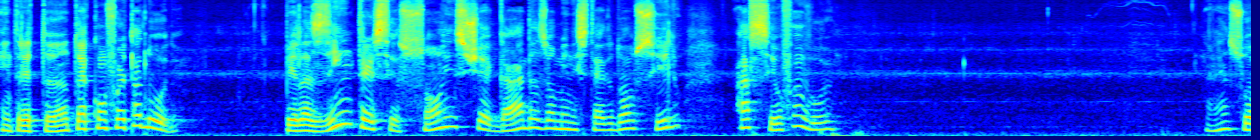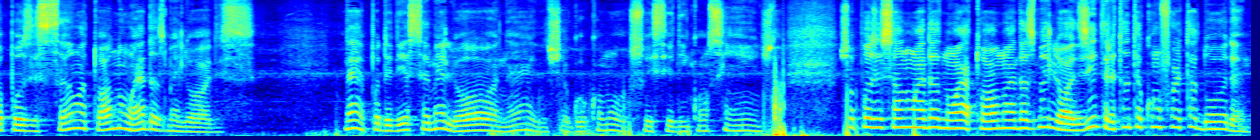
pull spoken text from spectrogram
Entretanto, é confortadora. Pelas intercessões chegadas ao Ministério do Auxílio a seu favor. Né? Sua posição atual não é das melhores. Né? Poderia ser melhor, né? Ele chegou como suicídio inconsciente. Sua posição não é, da, não é atual, não é das melhores. Entretanto, é confortadora.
